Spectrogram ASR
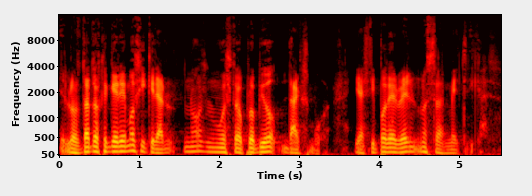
los datos que queremos y crearnos nuestro propio dashboard y así poder ver nuestras métricas.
